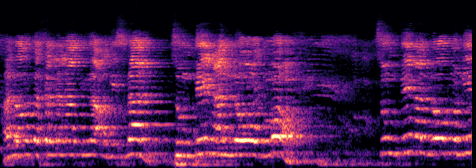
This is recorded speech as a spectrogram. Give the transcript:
Ano ang dasal na natin nga kagisnan? Sundin ang loob mo. Sundin ang loob mo ni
